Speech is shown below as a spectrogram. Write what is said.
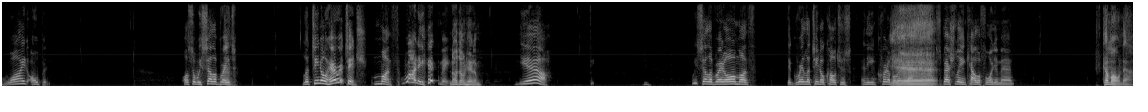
Wide open. Also, we celebrate hmm. Latino Heritage Month. Ronnie, hit me. No, don't hit him. Yeah. We celebrate all month the great Latino cultures and the incredible Yeah. impact, especially in California, man. Come on now.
